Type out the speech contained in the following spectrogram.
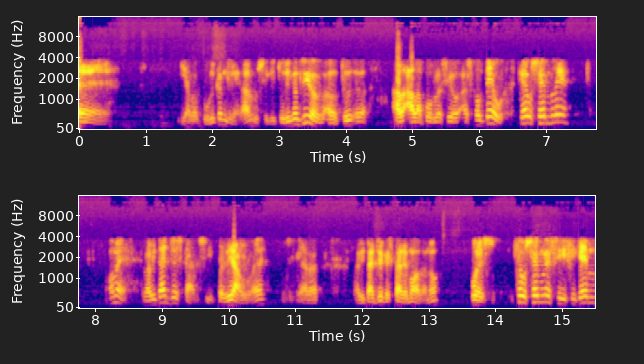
Eh, I a la pública en general, o sigui, tu digue'ls al, al, a, a la població, escolteu, què us sembla? Home, l'habitatge és car, sí, per dir alguna cosa, eh? O sigui, ara l'habitatge que està de moda, no? Doncs, pues, què us sembla si fiquem,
